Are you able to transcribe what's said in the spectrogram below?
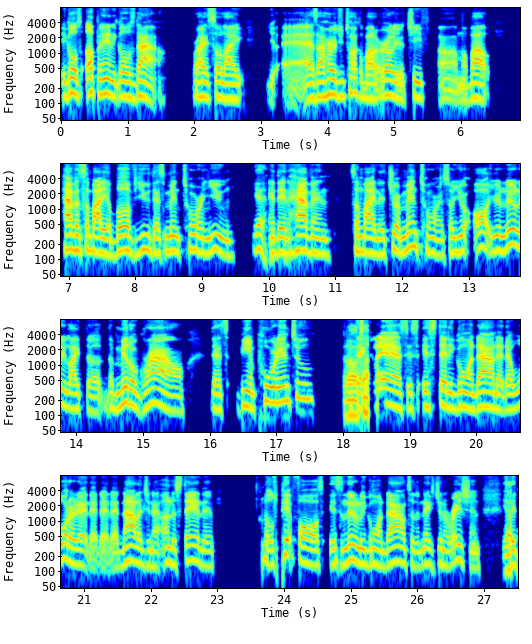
it goes up and it goes down, right? So like as I heard you talk about it earlier, Chief, um, about having somebody above you that's mentoring you, yeah, and then having somebody that you're mentoring. So you're all you're literally like the the middle ground that's being poured into. But that time. glass is, is steady going down. That that water, that, that that that knowledge and that understanding, those pitfalls is literally going down to the next generation yep. that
